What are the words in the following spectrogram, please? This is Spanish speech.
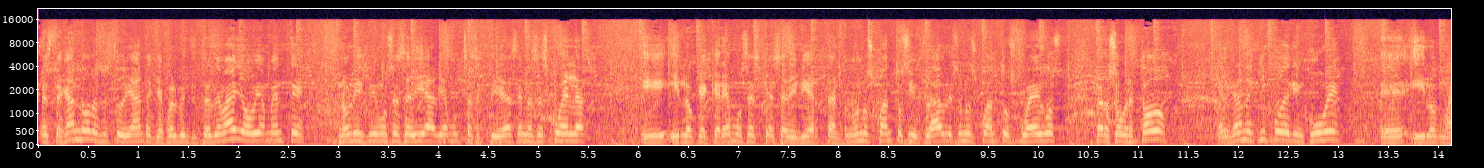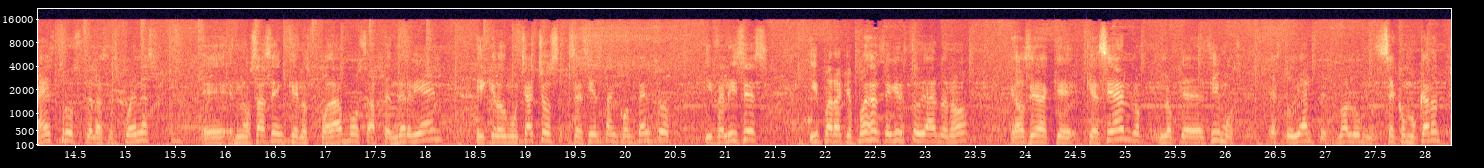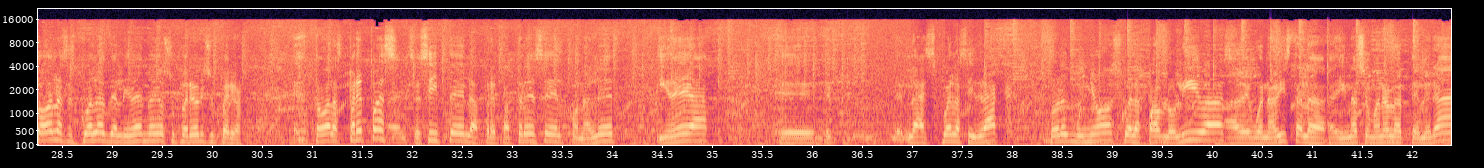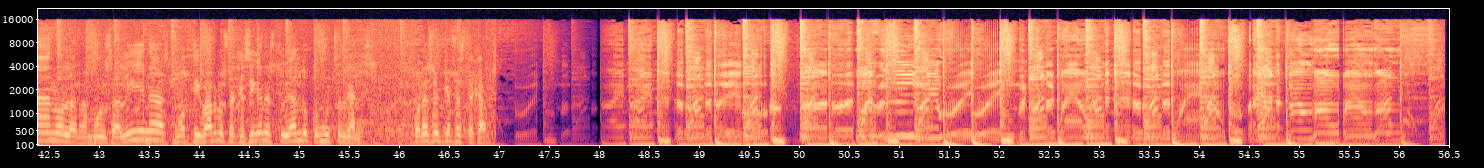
festejando a los estudiantes, que fue el 23 de mayo. Obviamente no lo hicimos ese día, había muchas actividades en las escuelas y, y lo que queremos es que se diviertan. Unos cuantos inflables, unos cuantos juegos, pero sobre todo el gran equipo del Injuve eh, y los maestros de las escuelas eh, nos hacen que los podamos atender bien y que los muchachos se sientan contentos y felices y para que puedan seguir estudiando, ¿no? O sea, que, que sean lo, que decimos, estudiantes, no alumnos. Se convocaron todas las escuelas del nivel medio superior y superior. Eh, todas las prepas, el CECITE, la Prepa 13, el CONALEP, IDEA, eh, la escuela SIDRAC, Flores Muñoz, Escuela Pablo Olivas, la de Buenavista, la Ignacio Manuel Artemerano, la Ramón Salinas, motivarlos a que sigan estudiando con muchas ganas. Por eso hay que festejar.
